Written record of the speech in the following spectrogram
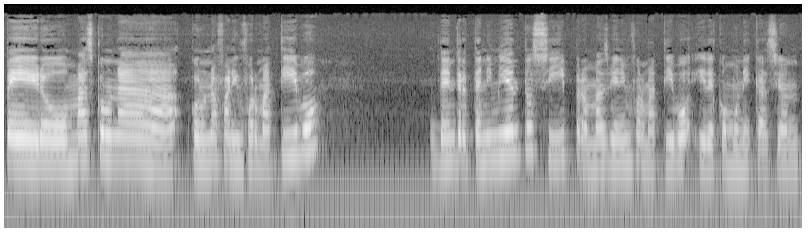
pero más con una con un afán informativo, de entretenimiento sí, pero más bien informativo y de comunicación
